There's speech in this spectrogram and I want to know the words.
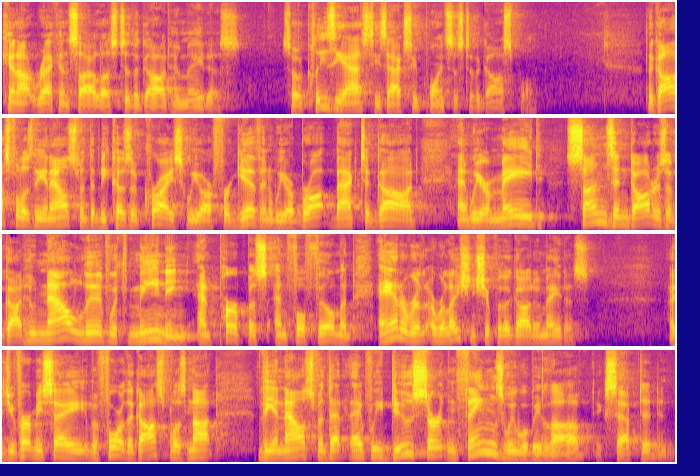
cannot reconcile us to the God who made us. So Ecclesiastes actually points us to the gospel. The gospel is the announcement that because of Christ, we are forgiven, we are brought back to God, and we are made sons and daughters of God who now live with meaning and purpose and fulfillment and a, re- a relationship with the God who made us. As you've heard me say before, the gospel is not the announcement that if we do certain things, we will be loved, accepted, and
